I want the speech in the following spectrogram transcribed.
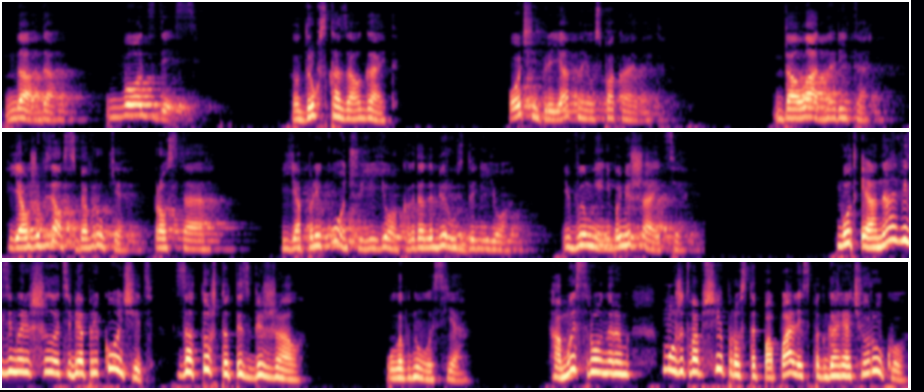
«Да, да, вот здесь», – вдруг сказал гайд. «Очень приятно и успокаивает». «Да ладно, Рита, я уже взял себя в руки, просто я прикончу ее, когда доберусь до нее, и вы мне не помешаете». «Вот и она, видимо, решила тебя прикончить за то, что ты сбежал», – улыбнулась я. А мы с Ронером, может, вообще просто попались под горячую руку.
